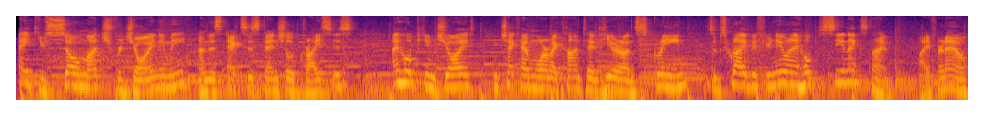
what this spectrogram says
Thank you so much for joining me on this existential crisis. I hope you enjoyed. You can check out more of my content here on screen. Subscribe if you're new, and I hope to see you next time. Bye for now.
